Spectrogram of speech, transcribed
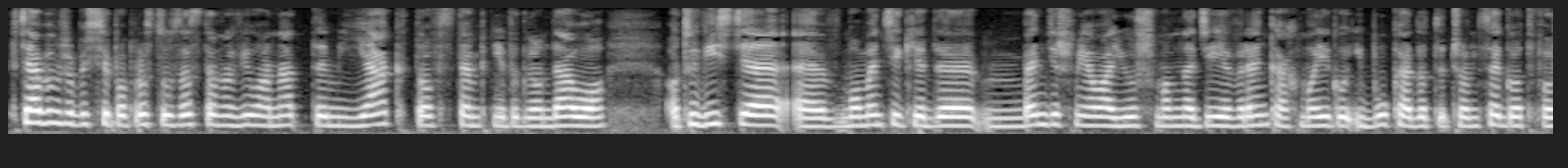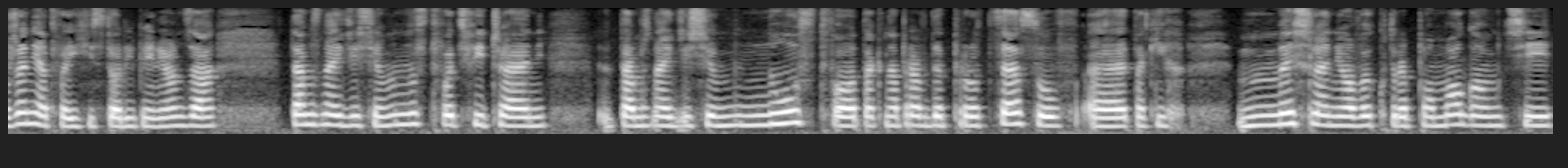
Chciałabym, żebyś się po prostu zastanowiła nad tym, jak to wstępnie wyglądało. Oczywiście e, w momencie, kiedy mm, będziesz miała już, mam nadzieję, w rękach mojego e-booka dotyczącego tworzenia Twojej historii pieniądza, tam znajdzie się mnóstwo ćwiczeń, tam znajdzie się mnóstwo tak naprawdę procesów e, takich myśleniowych, które pomogą Ci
